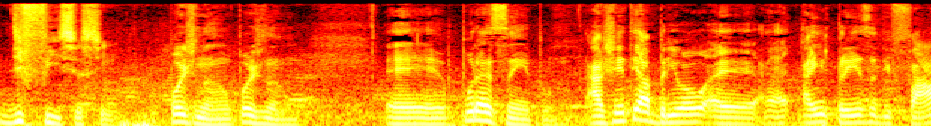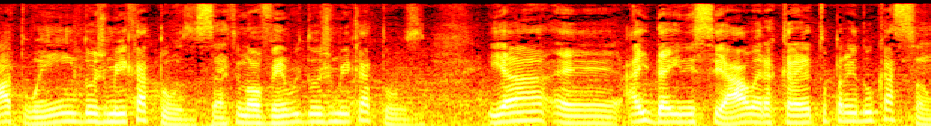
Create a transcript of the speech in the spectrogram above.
difícil assim. Pois não, pois não. É, por exemplo, a gente abriu é, a, empresa de fato em 2014, certo? Em novembro de 2014. E a, é, a ideia inicial era crédito para educação.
